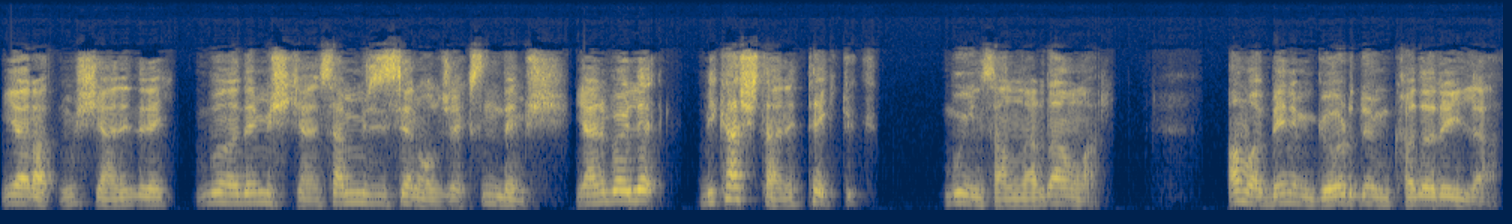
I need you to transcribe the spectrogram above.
yaratmış yani direkt buna demiş ki yani sen müzisyen olacaksın demiş. Yani böyle birkaç tane tek tük Bu insanlardan var. Ama benim gördüğüm kadarıyla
